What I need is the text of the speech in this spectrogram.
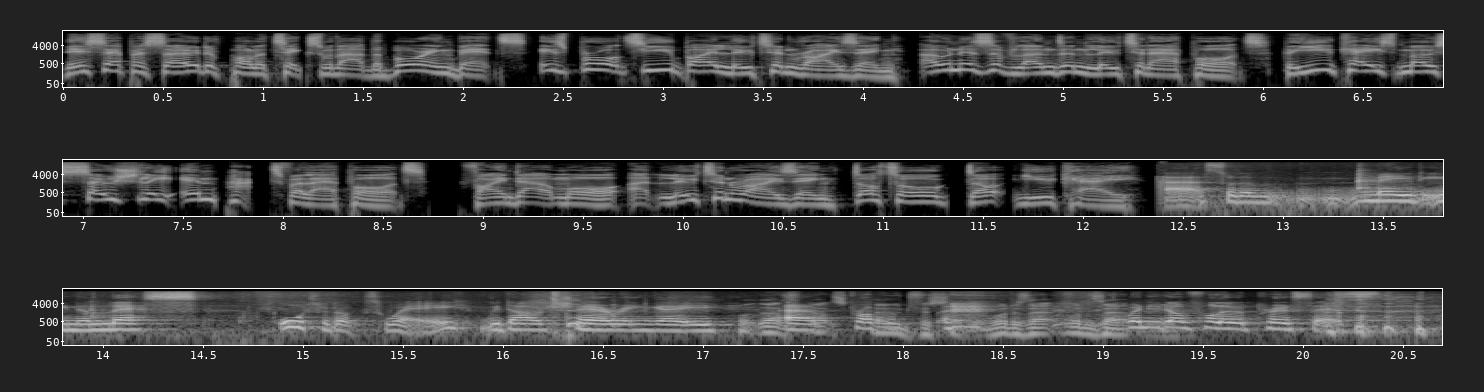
This episode of Politics Without the Boring Bits is brought to you by Luton Rising, owners of London Luton Airport, the UK's most socially impactful airport. Find out more at lutonrising.org.uk. uh, sort of made in a less orthodox way without sharing a Well, that's, uh, that's proper code for something. What does that? What does that? when you don't follow a process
